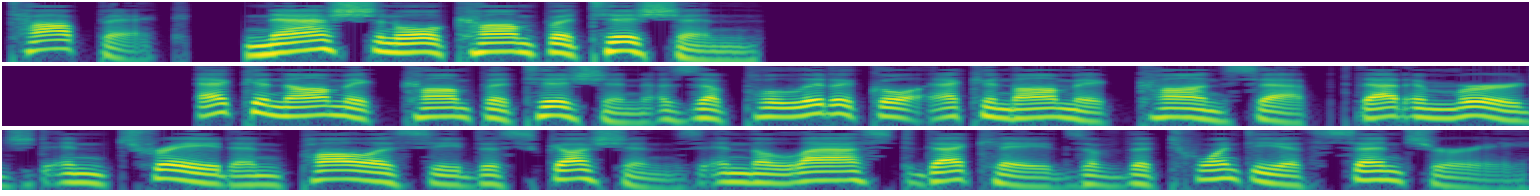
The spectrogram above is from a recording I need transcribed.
Topic National competition Economic competition is a political economic concept that emerged in trade and policy discussions in the last decades of the 20th century.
